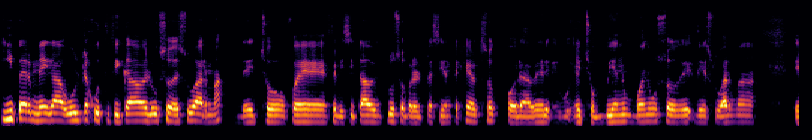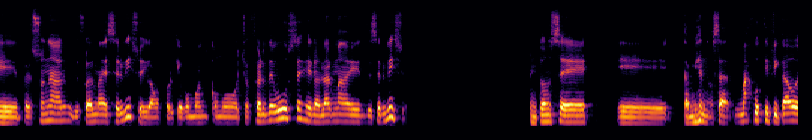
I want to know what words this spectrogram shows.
hiper, mega, ultra justificado el uso de su arma. De hecho, fue felicitado incluso por el presidente Herzog por haber hecho bien un buen uso de, su arma eh, personal, de su arma de servicio, digamos, porque como, como chofer de buses era el arma de servicio. Entonces, eh, también, o sea, más justificado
